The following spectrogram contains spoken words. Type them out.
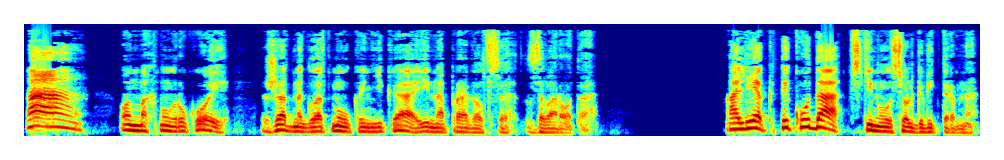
а Он махнул рукой, жадно глотнул коньяка и направился за ворота. «Олег, ты куда?» — вскинулась Ольга Викторовна.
